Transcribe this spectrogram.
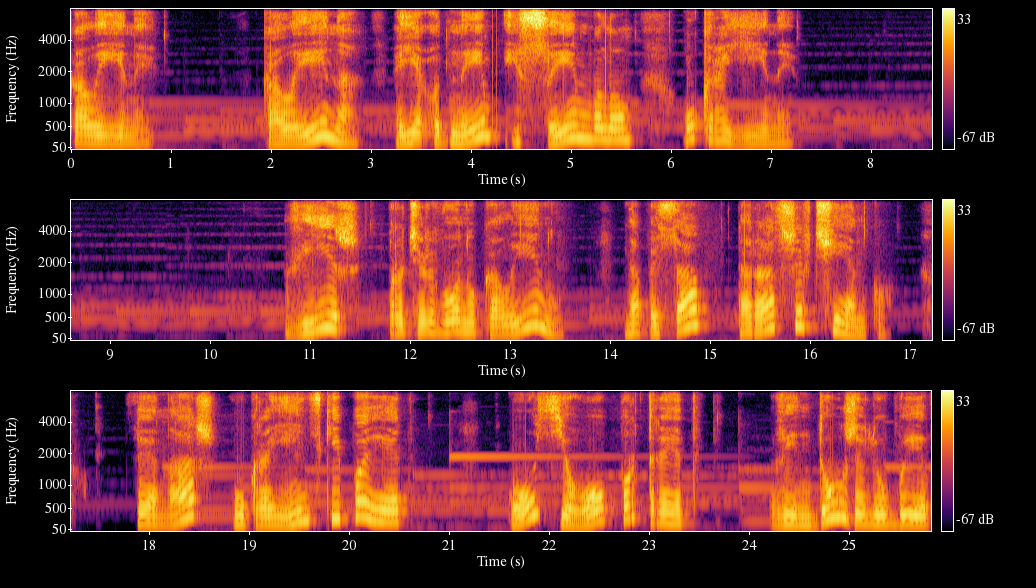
калини. Калина є одним із символом України. Вірш про червону калину написав Тарас Шевченко. Це наш український поет. Ось його портрет. Він дуже любив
